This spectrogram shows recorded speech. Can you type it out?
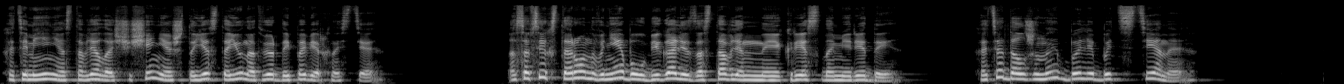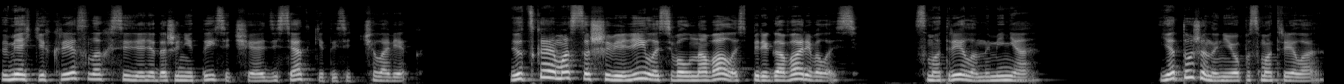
хотя меня не оставляло ощущение, что я стою на твердой поверхности. А со всех сторон в небо убегали заставленные креслами ряды, хотя должны были быть стены. В мягких креслах сидели даже не тысячи, а десятки тысяч человек. Людская масса шевелилась, волновалась, переговаривалась, смотрела на меня. Я тоже на нее посмотрела,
